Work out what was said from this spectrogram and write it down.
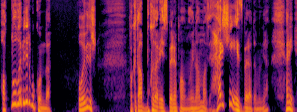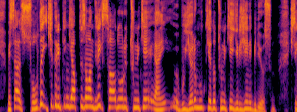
Haklı olabilir bu konuda. Olabilir. Fakat abi bu kadar ezbere falan oynanmaz. Ya. Her şey ezber adamın ya. Hani mesela solda iki dribbling yaptığı zaman direkt sağa doğru turnike yani bu yarım hook ya da turnikeye gireceğini biliyorsun. İşte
